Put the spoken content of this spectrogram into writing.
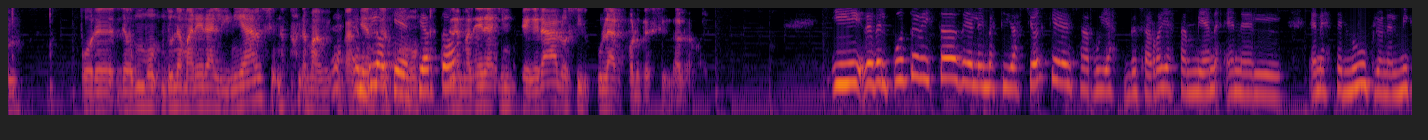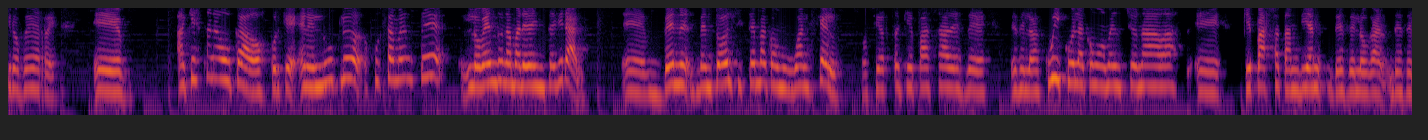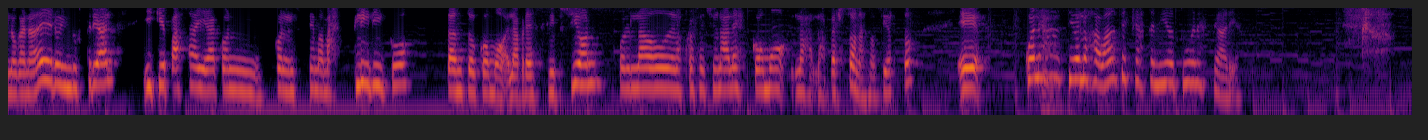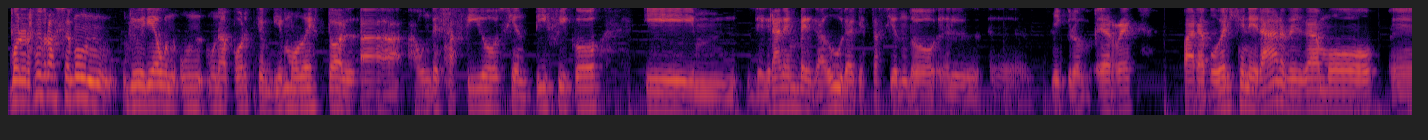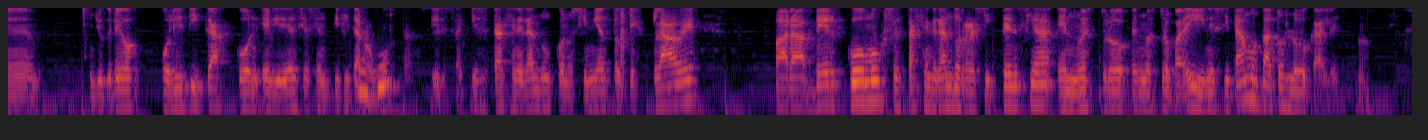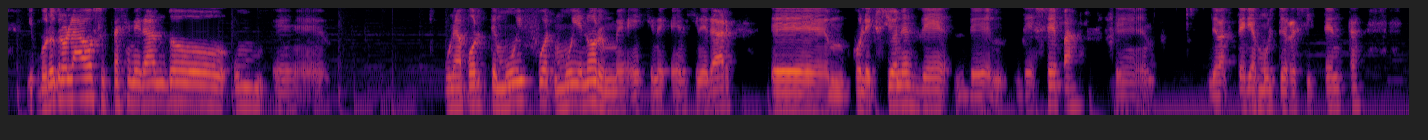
por eh, de, una manera lineal, sino de una, ¿cierto? de manera integral o circular, por decirlo de alguna manera. Y desde el punto de vista de la investigación que desarrollas, desarrollas también en, el, en este núcleo, en el microPR, eh, ¿a qué están abocados? Porque en el núcleo justamente lo ven de una manera integral. Eh, ven, ven, todo el sistema como One Health, ¿no es cierto? ¿Qué pasa desde, desde lo acuícola, como mencionabas? Eh, ¿Qué pasa también desde lo, desde lo ganadero, industrial? ¿Y qué pasa ya con, con, el sistema más clínico, tanto como la prescripción por el lado de los profesionales como las, las personas, ¿no es cierto? Eh, ¿Cuáles han sido los avances que has tenido tú en este área? Bueno, nosotros hacemos, un, yo diría, un, un, un aporte bien modesto a, a, un desafío científico y mm, de gran envergadura que está haciendo el eh, micro R para poder generar, digamos, eh, yo creo, políticas con evidencia científica robusta. Aquí se está generando un conocimiento que es clave para ver cómo se está generando resistencia en nuestro, en nuestro país. Necesitamos datos locales. Y por otro lado, se está generando un, eh, un aporte muy, muy enorme en, en generar eh, colecciones de, de, cepas de, bacterias multiresistentes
